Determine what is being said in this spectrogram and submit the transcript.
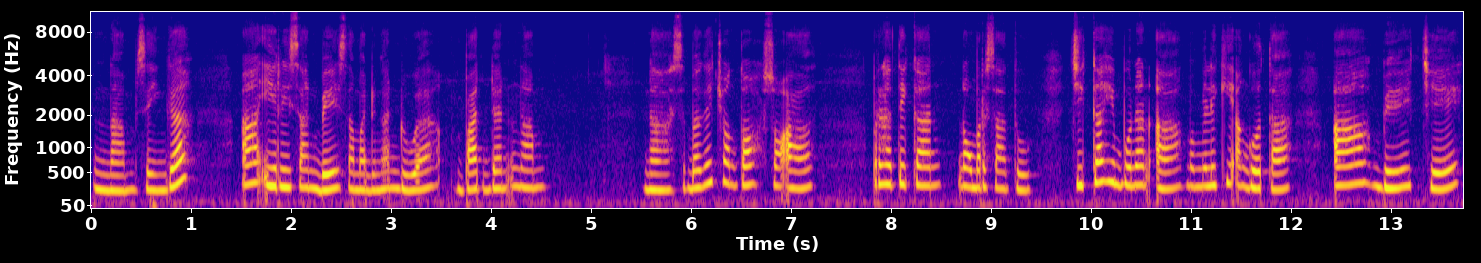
6 sehingga A irisan B sama dengan 2, 4, dan 6 nah sebagai contoh soal perhatikan nomor 1 jika himpunan A memiliki anggota A, B, C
